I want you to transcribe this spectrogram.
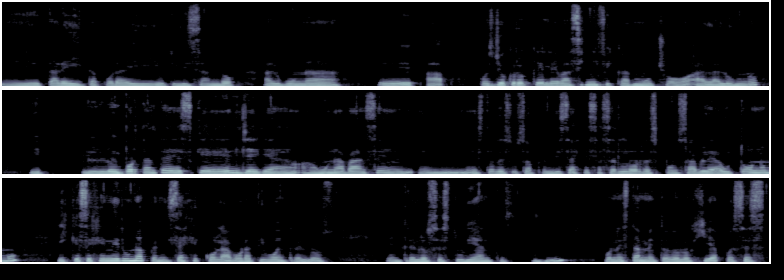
eh, tareita por ahí utilizando alguna app, pues yo creo que le va a significar mucho al alumno lo importante es que él llegue a, un avance en, esto de sus aprendizajes, hacerlo responsable, autónomo y que se genere un aprendizaje colaborativo entre los, entre los estudiantes. Con esta metodología, pues es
